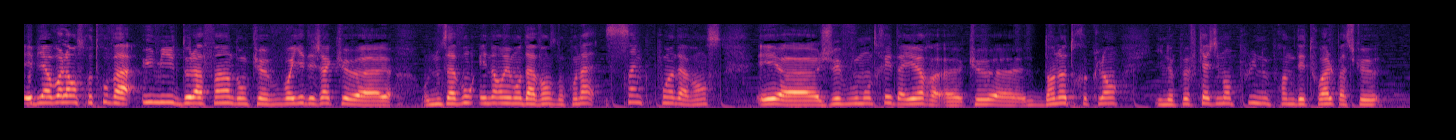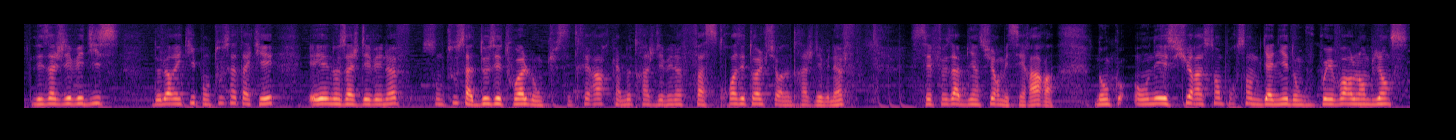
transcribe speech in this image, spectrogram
Et eh bien voilà, on se retrouve à une minute de la fin, donc euh, vous voyez déjà que nous avons énormément d'avance, donc on a 5 points d'avance. Et je vais vous montrer d'ailleurs que dans notre clan, ils ne peuvent quasiment plus nous prendre d'étoiles parce que les HDV10 de leur équipe ont tous attaqué et nos HDV9 sont tous à 2 étoiles, donc c'est très rare qu'un autre HDV9 fasse 3 étoiles sur notre HDV9. C'est faisable bien sûr, mais c'est rare. Donc on est sûr à 100% de gagner. Donc vous pouvez voir l'ambiance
